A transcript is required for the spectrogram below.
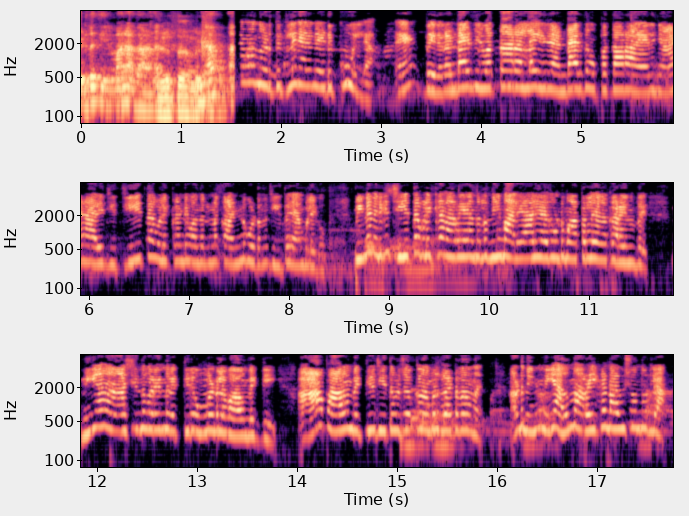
എടുത്ത തീരുമാനം അതാണ്. ഞാൻ എടുത്തിട്ടില്ല ഞാൻ എടുക്കൂല ഏഹ് പിന്നെ രണ്ടായിരത്തി ഇരുപത്തി ആറല്ല ഇനി രണ്ടായിരത്തി മുപ്പത്തി ആറ് ആയാലും ഞാൻ ആരും ചീ- ചീത്ത വിളിക്കേണ്ടി വന്നിട്ടുണ്ടെങ്കിൽ കണ്ണു പൊട്ടുന്ന ചീത്ത ഞാൻ വിളിക്കും. പിന്നെ എനിക്ക് ചീത്ത വിളിക്കാൻ അറിയാന്നുള്ളത് നീ മലയാളി ആയതുകൊണ്ട് മാത്രമല്ല ഞങ്ങൾക്ക് അറിയുന്നത്. നീ ആ ആശി എന്ന് പറയുന്ന വ്യക്തിയുടെ ഉമ്മണ്ടല്ലോ പാവം വ്യക്തി. ആ പാവം വ്യക്തിയെ ചീത്ത വിളിച്ചൊക്കെ നമ്മൾ കേട്ടതാണ്. അതുകൊണ്ട് നീ നീ അതൊന്നും അറിയിക്കേണ്ട ആവശ്യമൊന്നുമില്ല.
